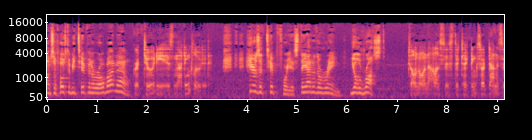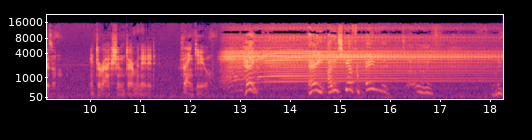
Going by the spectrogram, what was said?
I'm supposed to be tipping a robot now. Gratuity is not included. Here's a tip for you stay out of the rain. You'll rust. Tonal analysis detecting sardonicism. Interaction terminated. Thank you. Hey! Hey, I didn't scan for payment! Uh, I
